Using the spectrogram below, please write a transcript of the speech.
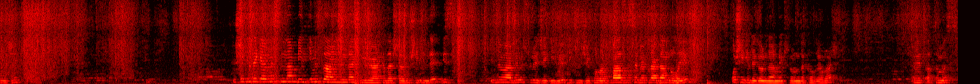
Bitirecek. Bu şekilde gelmesinden bilgimiz dahilinde geliyor arkadaşlar bu şekilde. Biz izin verdiğimiz sürece geliyor dikilecek olan bazı sebeplerden dolayı o şekilde göndermek zorunda kalıyorlar. Evet atımız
